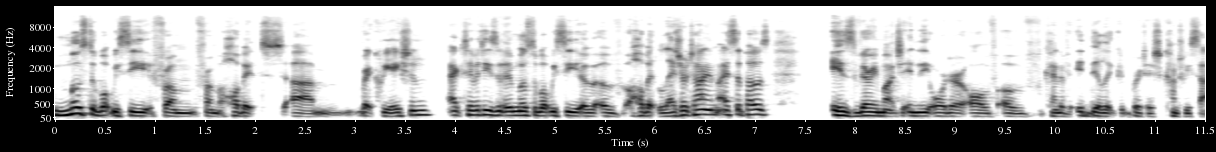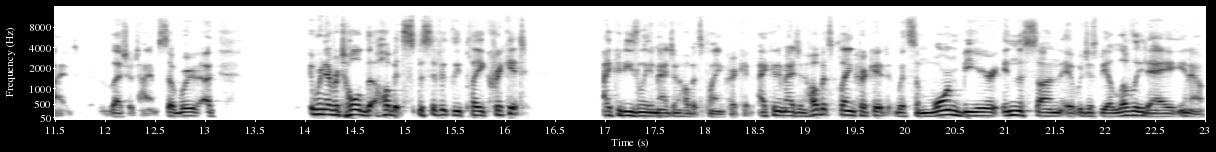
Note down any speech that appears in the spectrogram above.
most of what we see from from Hobbit um, recreation activities, most of what we see of, of Hobbit leisure time, I suppose, is very much in the order of of kind of idyllic British countryside leisure time. So we're uh, we're never told that hobbits specifically play cricket. I could easily imagine hobbits playing cricket. I can imagine hobbits playing cricket with some warm beer in the sun. It would just be a lovely day, you know.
